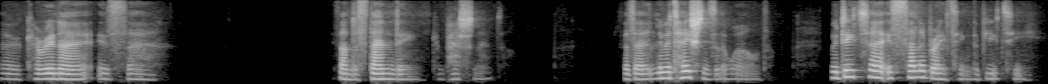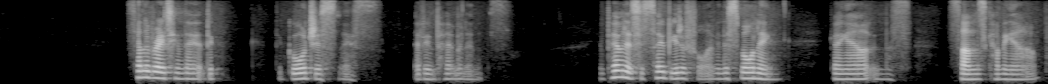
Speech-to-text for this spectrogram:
So karuna is, uh, is understanding, compassionate for the limitations of the world. Mudita is celebrating the beauty, celebrating the, the, the gorgeousness of impermanence. Impermanence is so beautiful. I mean, this morning, going out and the sun's coming up,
